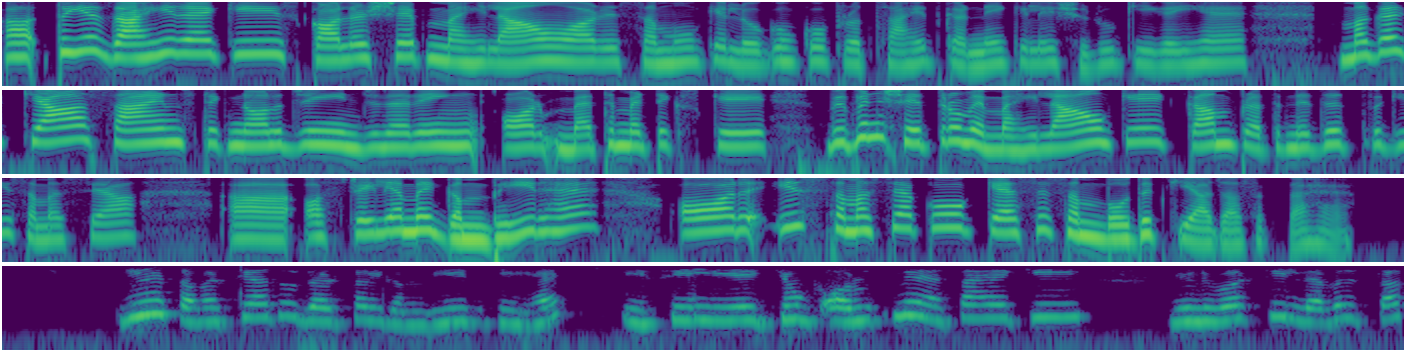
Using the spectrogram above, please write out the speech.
आ, तो ये ज़ाहिर है कि स्कॉलरशिप महिलाओं और इस समूह के लोगों को प्रोत्साहित करने के लिए शुरू की गई है। मगर क्या साइंस टेक्नोलॉजी इंजीनियरिंग और मैथमेटिक्स के विभिन्न क्षेत्रों में महिलाओं के कम प्रतिनिधित्व की समस्या ऑस्ट्रेलिया में गंभीर है और इस समस्या को कैसे संबोधित किया जा सकता है? यह समस्या तो दरअसल गंभीर ही है। इसीलिए क्यों और उसमें ऐसा है कि यूनिवर्सिटी लेवल तक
